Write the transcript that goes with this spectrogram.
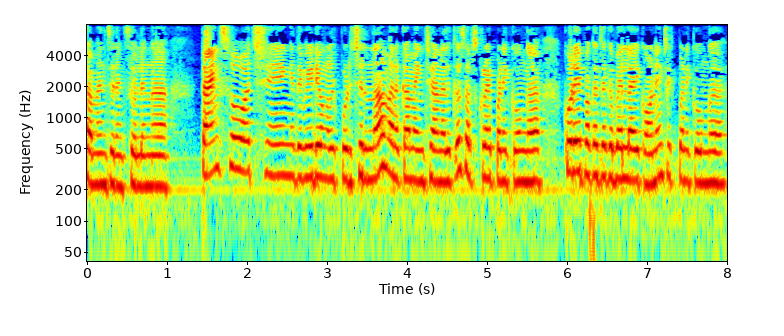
கமெண்ட்ஸ் எனக்கு சொல்லுங்க. தேங்க்ஸ் ஃபார் வாட்சிங் இந்த வீடியோ உங்களுக்கு பிடிச்சிருந்தா மறக்காம எங்க சேனலுக்கு சப்ஸ்கிரைப் பண்ணிக்கோங்க. கூட பக்கத்துக்கு பெல் ஐக்கானையும் கிளிக் பண்ணிக்கோங்க.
